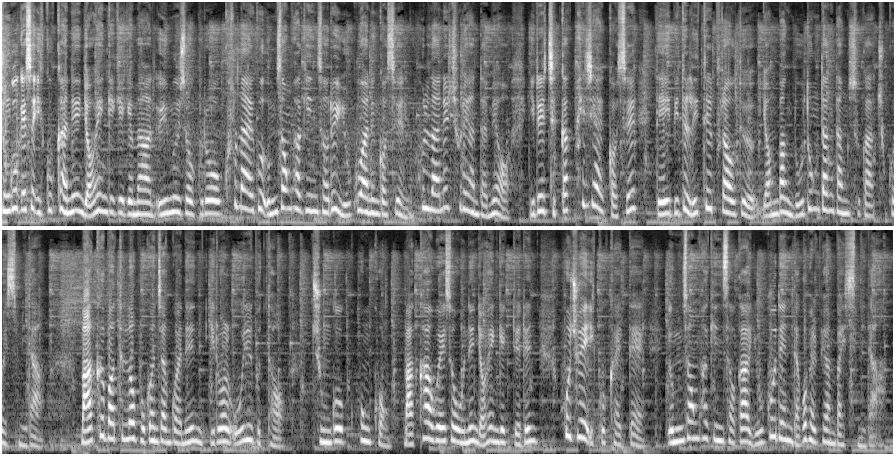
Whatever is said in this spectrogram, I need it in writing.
중국에서 입국하는 여행객에게만 의무적으로 코로나19 음성 확인서를 요구하는 것은 혼란을 초래한다며 이를 즉각 폐지할 것을 데이비드 리틀 프라우드 연방 노동당 당수가 촉구했습니다. 마크 버틀러 보건장관은 1월 5일부터 중국, 홍콩, 마카오에서 오는 여행객들은 호주에 입국할 때 음성 확인서가 요구된다고 발표한 바 있습니다.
